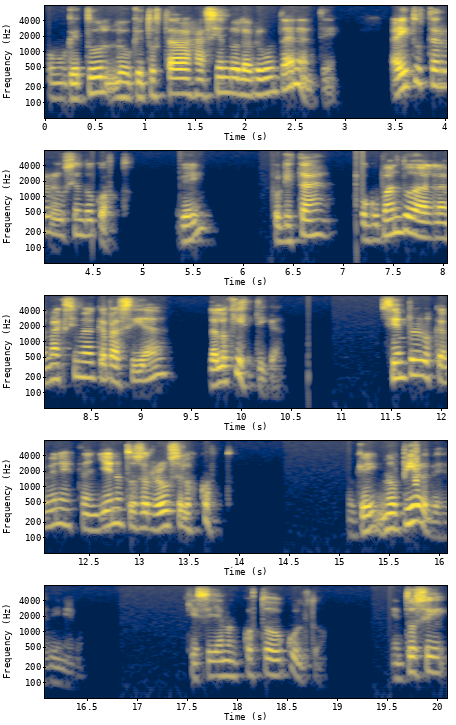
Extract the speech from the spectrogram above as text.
como que tú, lo que tú estabas haciendo la pregunta antes. Ahí tú estás reduciendo costos, ¿ok? Porque estás ocupando a la máxima capacidad la logística. Siempre los camiones están llenos, entonces reduce los costos. ¿Ok? No pierdes dinero, que se llaman costos ocultos. Entonces,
